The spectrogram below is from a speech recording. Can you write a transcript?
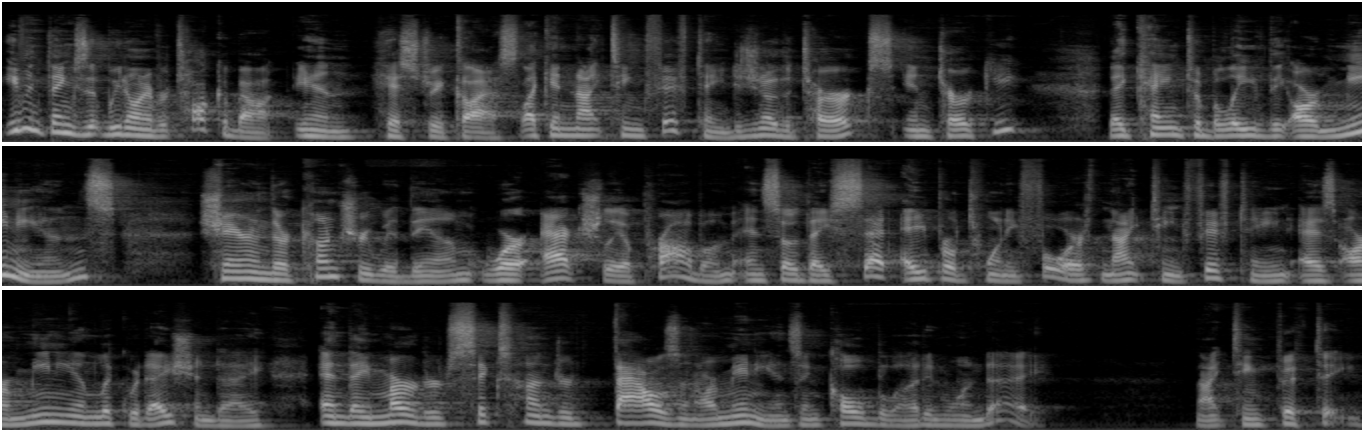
even things that we don't ever talk about in history class, like in 1915. Did you know the Turks in Turkey? They came to believe the Armenians sharing their country with them were actually a problem, and so they set April 24th, 1915, as Armenian Liquidation Day, and they murdered 600,000 Armenians in cold blood in one day. 1915.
